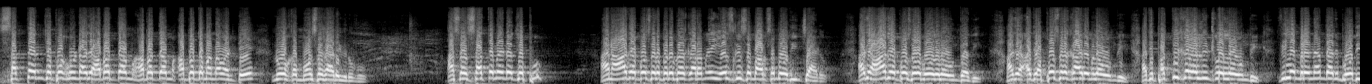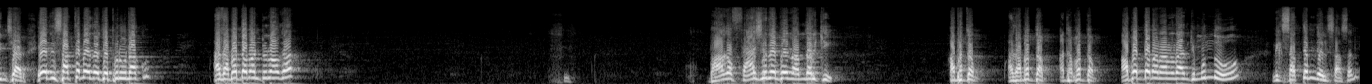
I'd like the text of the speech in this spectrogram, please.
సత్యం చెప్పకుండా అది అబద్ధం అబద్ధం అబద్ధం అన్నావంటే నువ్వు ఒక మోసగాడివి నువ్వు. అసలు సత్యం ఏంటో చెప్పు. ఆయన ఆది అపోసల ప్రకారంగా యేసుకృష్ణ బాబు బోధించాడు. అది ఆది అపసర బోధలో ఉంది అది అది అది కార్యంలో ఉంది. అది పత్రికలన్నింటిలో ఉంది. విలియం బ్రెన్నాం దాన్ని బోధించాడు. ఏది సత్యమేదో చెప్పు నువ్వు నాకు? అది అబద్ధం అంటున్నావుగా? బాగా ఫ్యాషన్ అయిపోయింది అందరికీ. అబద్ధం అది అబద్ధం అది అబద్ధం. అబద్ధం అని అనడానికి ముందు నీకు సత్యం తెలుసు అసలు?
